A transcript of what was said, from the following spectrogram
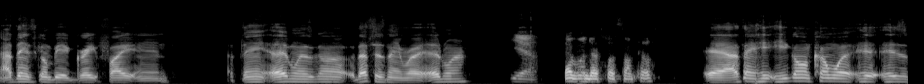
I think it's gonna be a great fight, and I think Edwin's gonna. That's his name, right? Edwin. Yeah. Edwin Dos Santos. Yeah, I think he, he gonna come with his, his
